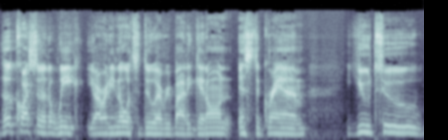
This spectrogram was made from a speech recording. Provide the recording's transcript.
good question of the week. You already know what to do, everybody. Get on Instagram, YouTube,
